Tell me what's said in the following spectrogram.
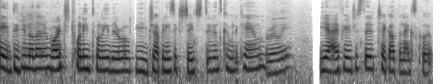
Hey, did you know that in March 2020 there will be Japanese exchange students coming to KM? Really? Yeah, if you're interested, check out the next clip.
